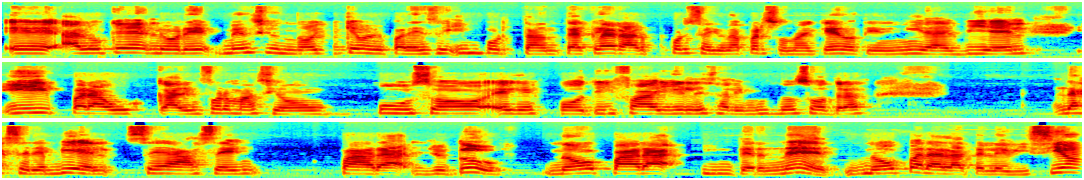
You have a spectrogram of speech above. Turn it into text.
eh, algo que Lore mencionó y que me parece importante aclarar por si hay una persona que no tiene ni idea del Biel y para buscar información puso en Spotify y le salimos nosotras, las series Biel se hacen para YouTube, no para Internet, no para la televisión.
